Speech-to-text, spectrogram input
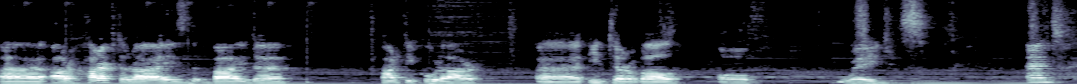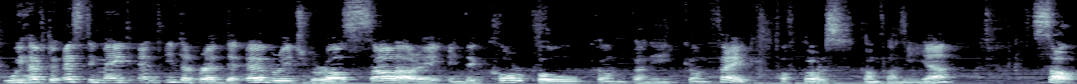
uh, are characterized by the particular uh, interval of wages. And we have to estimate and interpret the average gross salary in the corpo company. Confake, of course, company, yeah? So,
